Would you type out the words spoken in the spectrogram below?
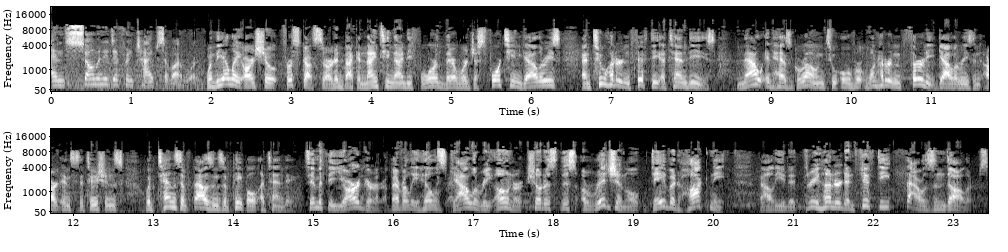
and so many different types of artwork. When the LA Art Show first got started back in 1994, there were just 14 galleries and 250 attendees. Now it has grown to over 130 galleries and art institutions with tens of thousands of people attending. Timothy Yarger, a Beverly Hills gallery owner, showed us this original David Hockney, valued at $350,000.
